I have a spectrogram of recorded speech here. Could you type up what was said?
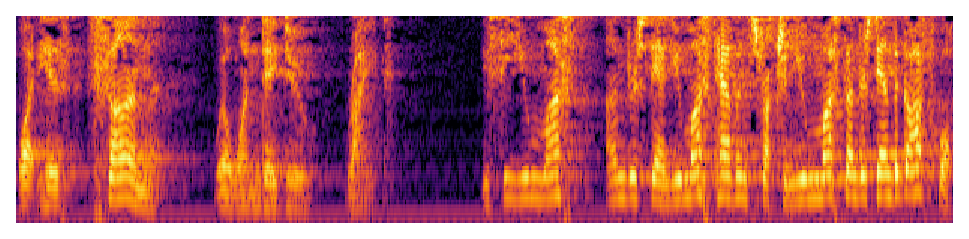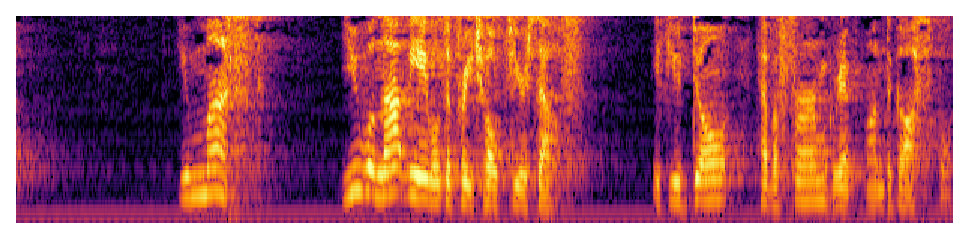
what his son will one day do right. You see, you must understand. You must have instruction. You must understand the gospel. You must. You will not be able to preach hope to yourself if you don't have a firm grip on the gospel.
